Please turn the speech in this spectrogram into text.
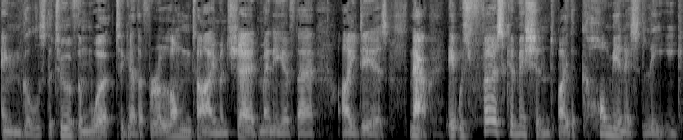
Engels. The two of them worked together for a long time and shared many of their ideas. Now, it was first commissioned by the Communist League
